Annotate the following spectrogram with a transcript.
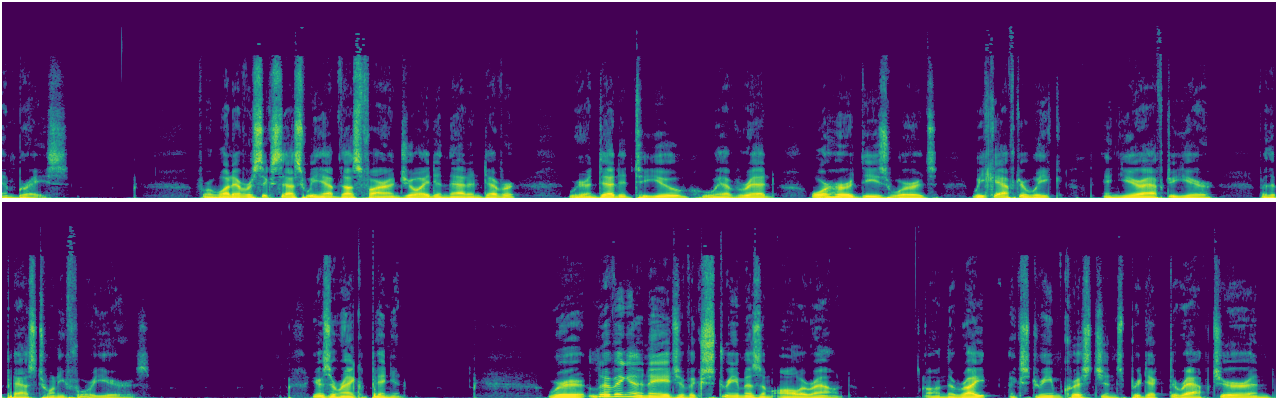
embrace. For whatever success we have thus far enjoyed in that endeavor, we are indebted to you who have read or heard these words week after week and year after year for the past 24 years. Here's a rank opinion. We're living in an age of extremism all around. On the right, extreme Christians predict the rapture and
